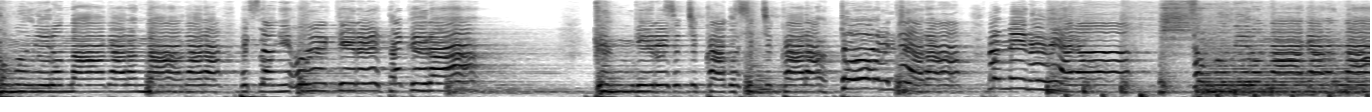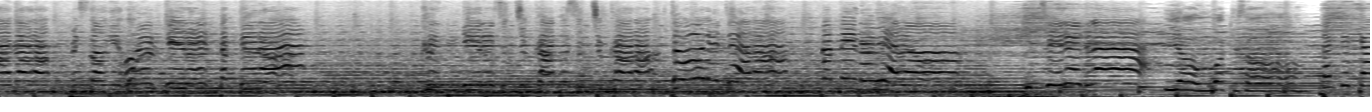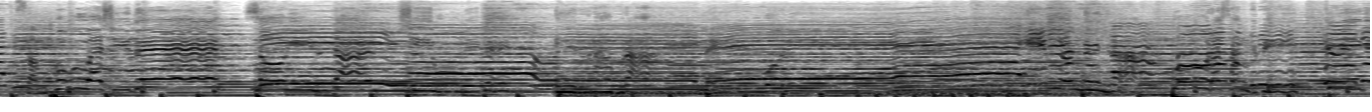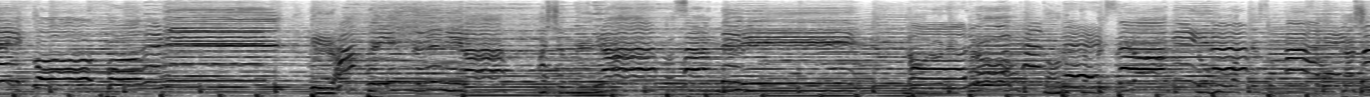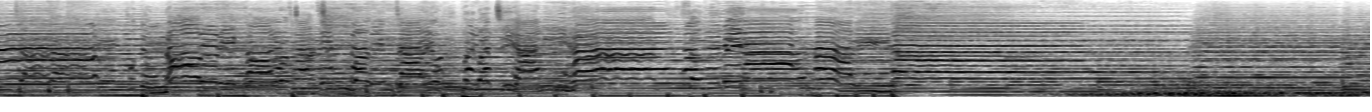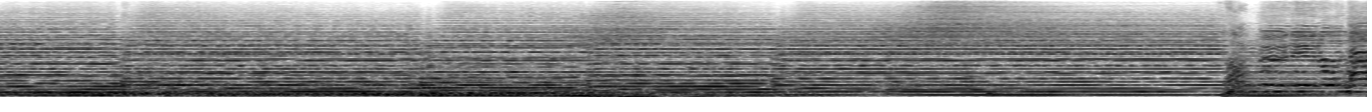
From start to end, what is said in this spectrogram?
성문으로 나가라 나가라. 백성이 홀길을 닦으라. 큰 기를 수축하고 수축하라. 돌을 피하라. 만민을 위하여. 성문으로 나가라 나가라. 백성이 홀길을 닦으라 은혜로 나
